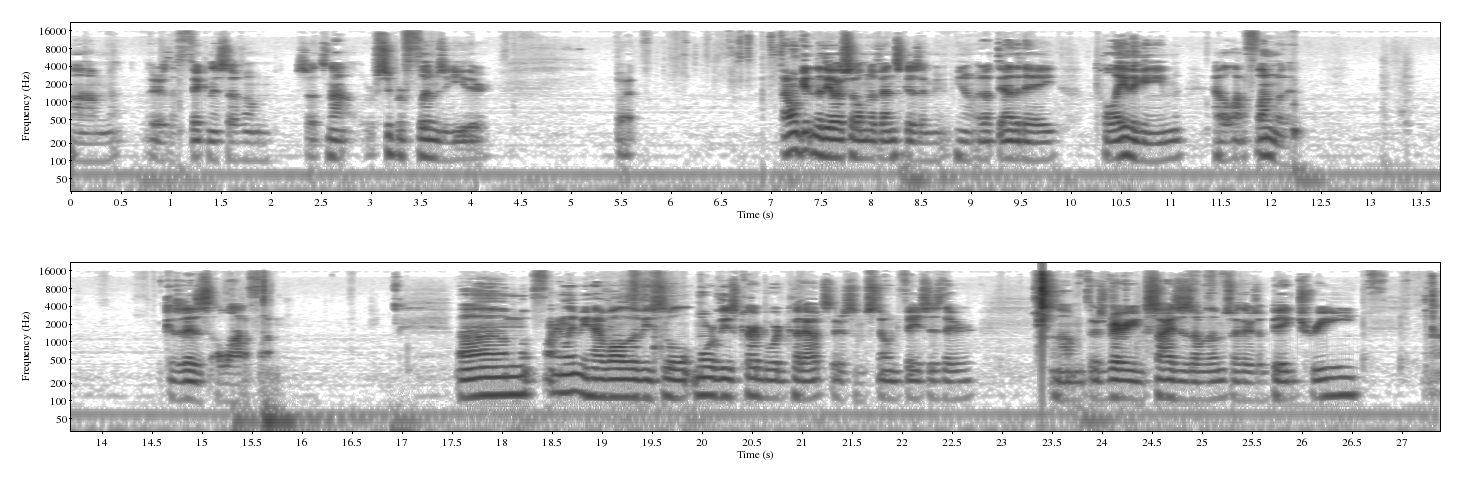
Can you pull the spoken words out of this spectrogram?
Um, there's the thickness of them, so it's not super flimsy either. But I won't get into the other settlement events because I mean, you know, at the end of the day, play the game, have a lot of fun with it because it is a lot of fun. Um, finally, we have all of these little, more of these cardboard cutouts. There's some stone faces there. Um, there's varying sizes of them. So there's a big tree. Uh,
